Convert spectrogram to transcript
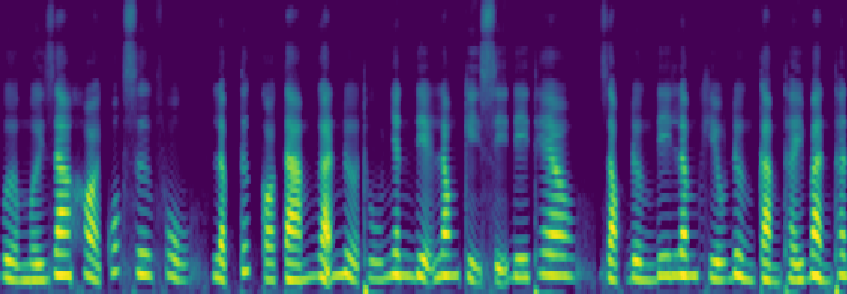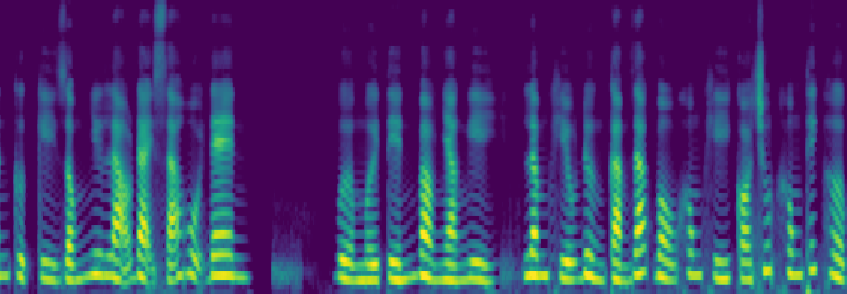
Vừa mới ra khỏi quốc sư phủ, lập tức có tám gã nửa thú nhân địa long kỵ sĩ đi theo. Dọc đường đi lâm khiếu đừng cảm thấy bản thân cực kỳ giống như lão đại xã hội đen. Vừa mới tiến vào nhà nghỉ, lâm khiếu đừng cảm giác bầu không khí có chút không thích hợp.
